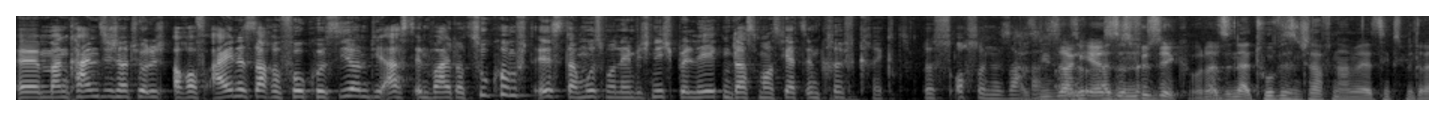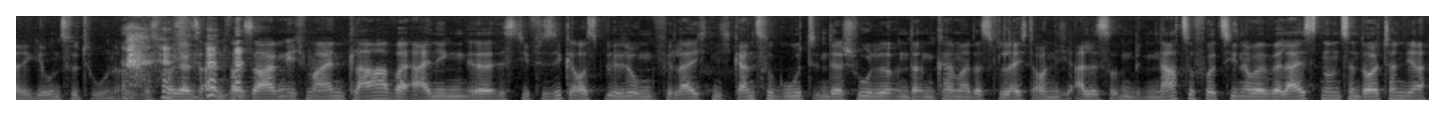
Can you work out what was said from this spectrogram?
äh, man kann sich natürlich auch auf eine Sache fokussieren, die erst in weiter Zukunft ist. Da muss man nämlich nicht belegen, dass man es jetzt im Griff kriegt. Das ist auch so eine Sache. Also Sie sagen, also, eher, es also, Physik, oder? Also Naturwissenschaften haben ja jetzt nichts mit Religion zu tun. Also muss man ganz einfach sagen. Ich meine, klar, bei einigen äh, ist die Physikausbildung vielleicht nicht ganz so gut in der Schule und dann kann man das vielleicht auch nicht alles unbedingt nachzuvollziehen, aber wir leisten uns in Deutschland ja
